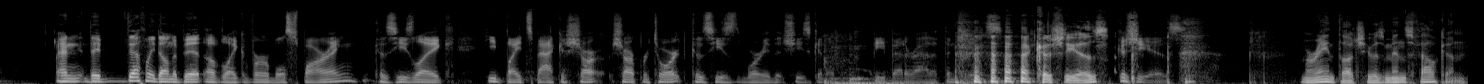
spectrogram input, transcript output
and they've definitely done a bit of like verbal sparring because he's like he bites back a sharp sharp retort because he's worried that she's gonna be better at it than he is Because she is. because she is. Moiraine thought she was Min's falcon,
